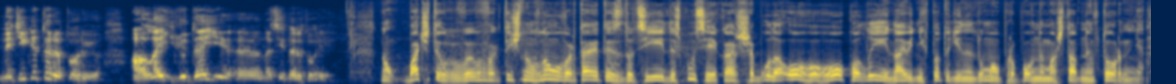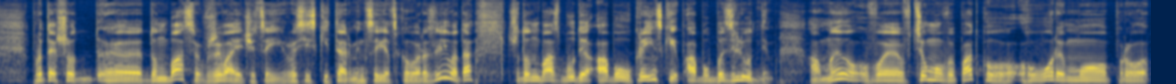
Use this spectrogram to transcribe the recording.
не тільки територію, але й людей е, на цій території. Ну, бачите, ви фактично знову вертаєтесь до цієї дискусії, яка ще була ого-го, коли навіть ніхто тоді не думав про повномасштабне вторгнення. Про те, що е, Донбас, вживаючи цей російський термін совєтського розліва, та, що Донбас буде або український, або безлюдним. А ми в, в цьому випадку говоримо про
